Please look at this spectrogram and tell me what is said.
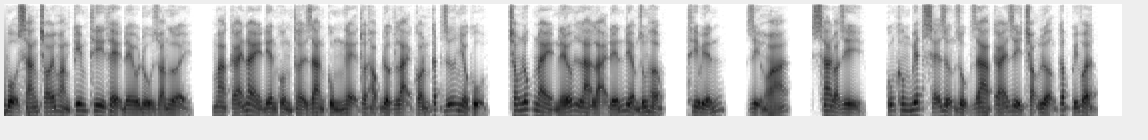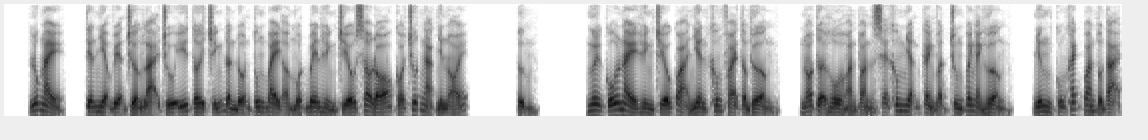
bộ sáng chói hoàng kim thi thể đều đủ do người, mà cái này điên cùng thời gian cùng nghệ thuật học được lại còn cất giữ nhiều cụ, trong lúc này nếu là lại đến điểm dung hợp, thi biến, dị hóa, sa đoạt gì, cũng không biết sẽ dựng dục ra cái gì trọng lượng cấp quý vật. Lúc này, tiên nhiệm viện trưởng lại chú ý tới chính đần độn tung bay ở một bên hình chiếu sau đó có chút ngạc nhiên nói ừ m ngươi cố này hình chiếu quả nhiên không phải tầm thường, nó tựa hồ hoàn toàn sẽ không nhận cảnh vật chung quanh ảnh hưởng, nhưng cũng khách quan tồn tại,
